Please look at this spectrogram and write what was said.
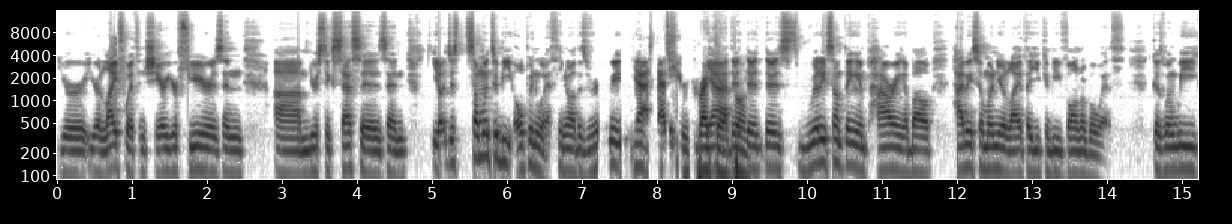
your, your life with and share your fears and, um, your successes and, you know, just someone to be open with, you know, there's really, yes, that's huge right yeah, there. there, there there's really something empowering about having someone in your life that you can be vulnerable with. Because when we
